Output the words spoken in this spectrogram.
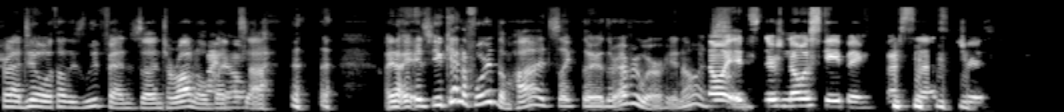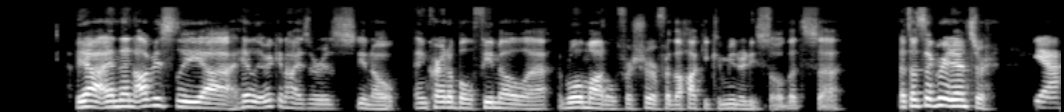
trying to deal with all these Leaf fans uh, in Toronto, I but uh, I know it's you can't afford them, huh? It's like they're they're everywhere, you know. It's, no, it's there's no escaping. That's that's the truth. Yeah, and then obviously uh Hayley Wickenheiser is, you know, incredible female uh, role model for sure for the hockey community. So that's uh that's that's a great answer. Yeah.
